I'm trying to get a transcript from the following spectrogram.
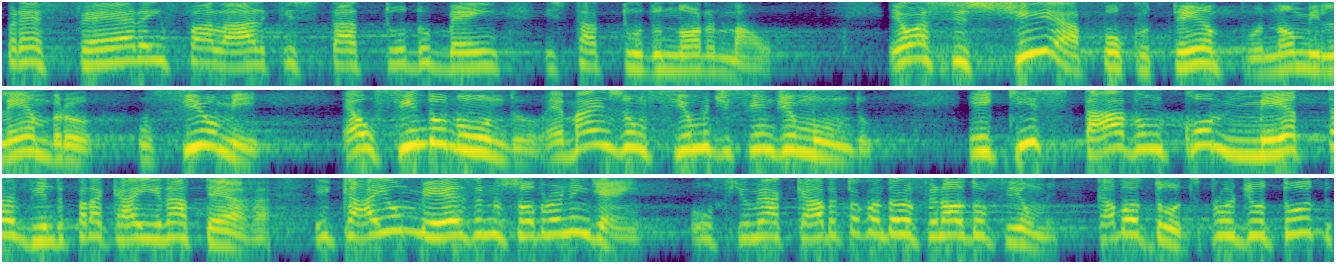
preferem falar que está tudo bem, está tudo normal. Eu assisti há pouco tempo, não me lembro o filme, é o fim do mundo, é mais um filme de fim de mundo. E que estava um cometa vindo para cair na Terra. E caiu mesmo e não sobrou ninguém. O filme acaba, estou contando o final do filme. Acabou tudo, explodiu tudo,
